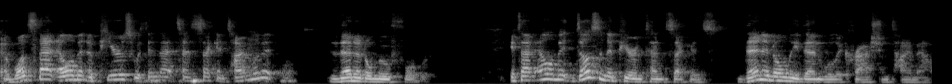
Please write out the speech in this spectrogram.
And once that element appears within that 10 second time limit, then it'll move forward. If that element doesn't appear in 10 seconds, then and only then will it crash and timeout.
